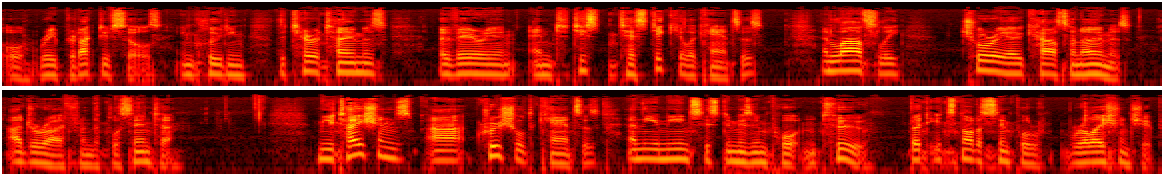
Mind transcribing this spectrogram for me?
or reproductive cells, including the teratomas, ovarian and testicular cancers. And lastly, choriocarcinomas are derived from the placenta. Mutations are crucial to cancers, and the immune system is important too, but it's not a simple relationship.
